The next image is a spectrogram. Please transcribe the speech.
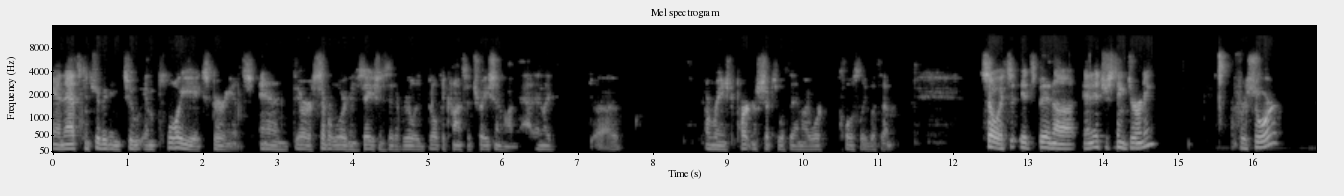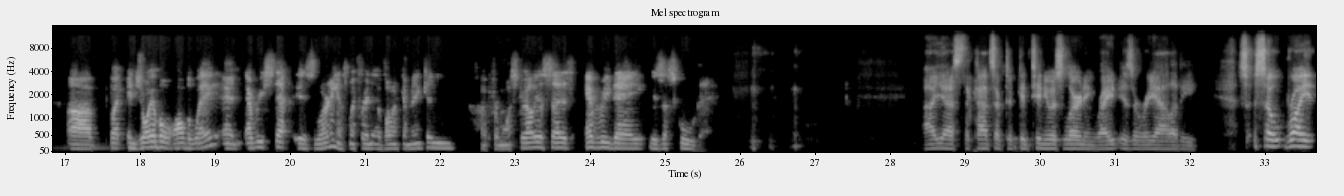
and that's contributing to employee experience. And there are several organizations that have really built a concentration on that. And I've uh, arranged partnerships with them. I work closely with them. So it's it's been uh, an interesting journey, for sure, uh, but enjoyable all the way. And every step is learning, as my friend Ivanka Menken uh, from Australia says. Every day is a school day. Ah, yes, the concept of continuous learning, right, is a reality. So, so Roy,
